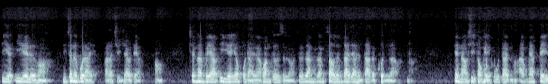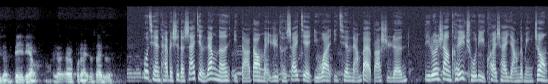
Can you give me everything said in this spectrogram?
第二预约的哈，你真的不来，把它取消掉哦。千万不要预约又不来了，换鸽子哦，这让让造成大家很大的困扰啊。电脑系统也负担啊，我们要备人备料，要要不来，这实在是。目前台北市的筛检量能已达到每日可筛检一万一千两百八十人。理论上可以处理快筛阳的民众，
